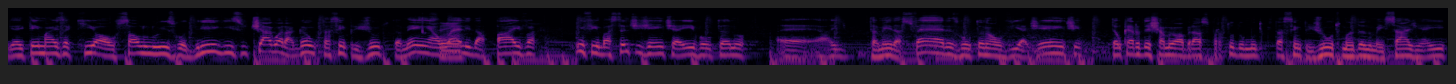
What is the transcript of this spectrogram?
e aí tem mais aqui, ó, o Saulo Luiz Rodrigues, o Thiago Aragão, que tá sempre junto também, a Sim. Welly da Paiva, enfim, bastante gente aí voltando é, aí também das férias, voltando a ouvir a gente. Então quero deixar meu abraço para todo mundo que tá sempre junto, mandando mensagem aí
